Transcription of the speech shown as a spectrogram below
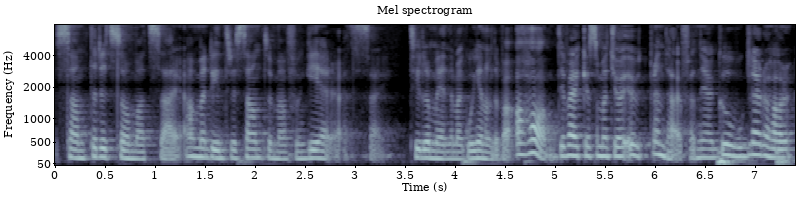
Samtidigt som att så här, ja, men det är intressant hur man fungerar. Så här, till och med när man går igenom det bara, aha, det verkar som att jag är utbränd här. För att när jag googlar och har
